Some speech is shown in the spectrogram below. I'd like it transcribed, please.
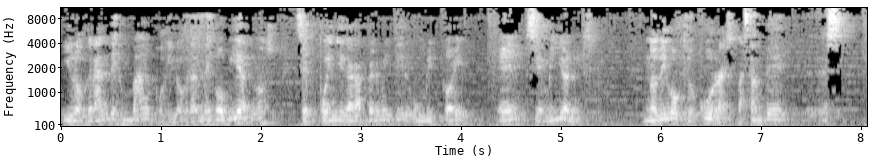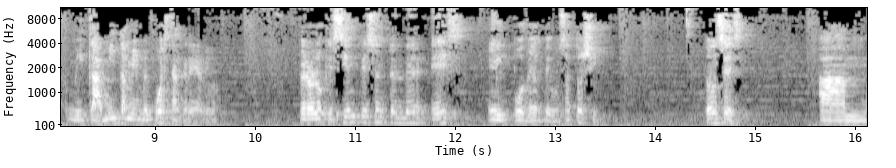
Y los grandes bancos y los grandes gobiernos se pueden llegar a permitir un Bitcoin en 100 millones. No digo que ocurra, es bastante... es- a mí- también me cuesta creerlo. Pero lo que sí empiezo a entender es el poder de un Satoshi. Entonces, mm,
